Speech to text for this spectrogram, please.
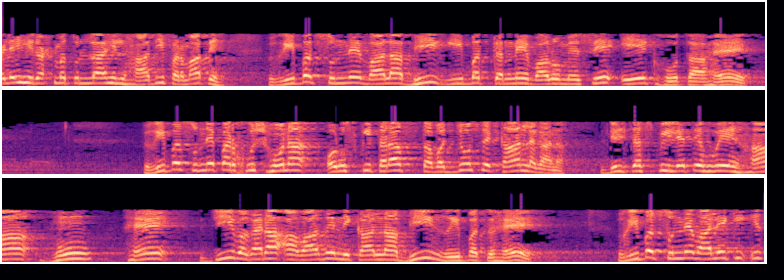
علیہ رحمت اللہ الحادی فرماتے ہیں غیبت سننے والا بھی غیبت کرنے والوں میں سے ایک ہوتا ہے۔ غیبت سننے پر خوش ہونا اور اس کی طرف توجہ سے کان لگانا، دلچسپی لیتے ہوئے ہاں ہوں، ہیں جی وغیرہ آوازیں نکالنا بھی غیبت ہے۔ غیبت سننے والے کی اس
